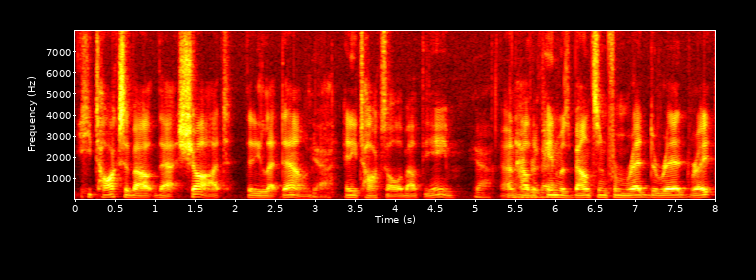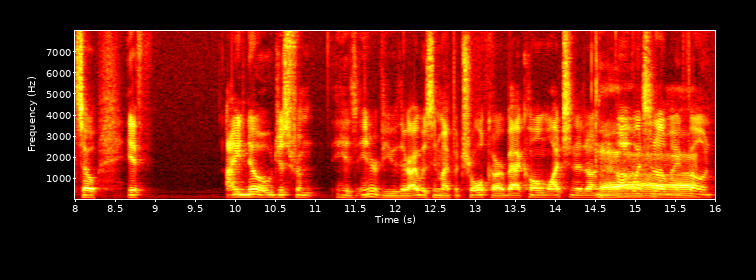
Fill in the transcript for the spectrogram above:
he talks about that shot that he let down. Yeah. And he talks all about the aim Yeah. And how the remember pin that. was bouncing from red to red, right? So if I know just from his interview there, I was in my patrol car back home watching it on uh, watching it on my phone,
